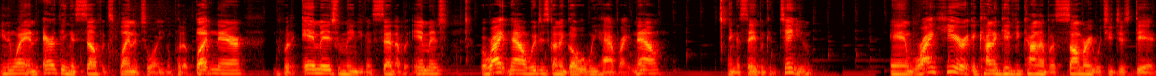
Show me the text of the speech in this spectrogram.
anyway. And everything is self-explanatory. You can put a button there. You can put an image. I mean, you can set up an image. But right now, we're just going to go what we have right now. And can save and continue. And right here, it kind of gives you kind of a summary what you just did.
